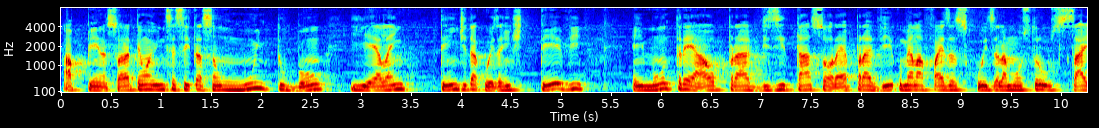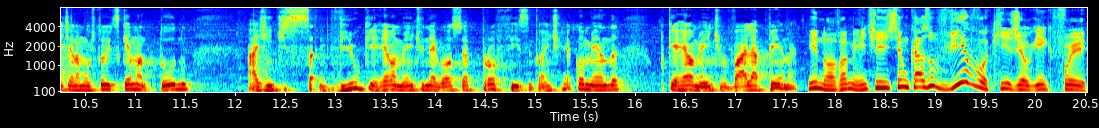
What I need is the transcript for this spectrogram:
a pena. A Soraya tem um índice de aceitação muito bom e ela entende da coisa. A gente teve em Montreal para visitar a Soraya, para ver como ela faz as coisas. Ela mostrou o site, ela mostrou o esquema todo. A gente viu que realmente o negócio é profício. Então a gente recomenda porque realmente vale a pena. E novamente a gente tem um caso vivo aqui de alguém que foi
